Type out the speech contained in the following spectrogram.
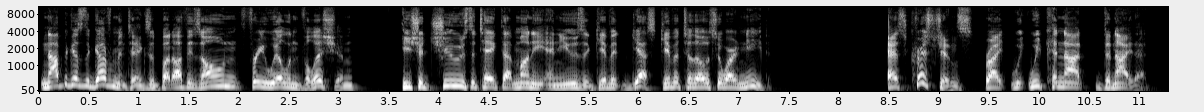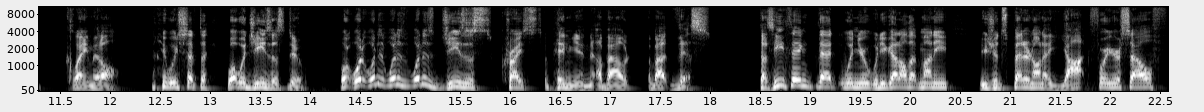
not because the government takes it, but of his own free will and volition. He should choose to take that money and use it. Give it, yes, give it to those who are in need as Christians, right, we, we cannot deny that claim at all. we just have to, what would Jesus do? What, what, what, is, what, is, what is Jesus Christ's opinion about, about this? Does he think that when, you're, when you got all that money, you should spend it on a yacht for yourself?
